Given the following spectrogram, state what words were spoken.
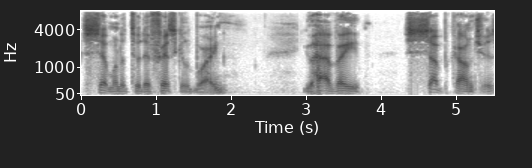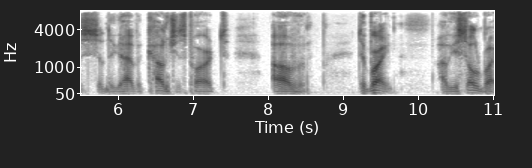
similar to the physical brain. You have a subconscious and you have a conscious part of the brain, of your soul brain.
